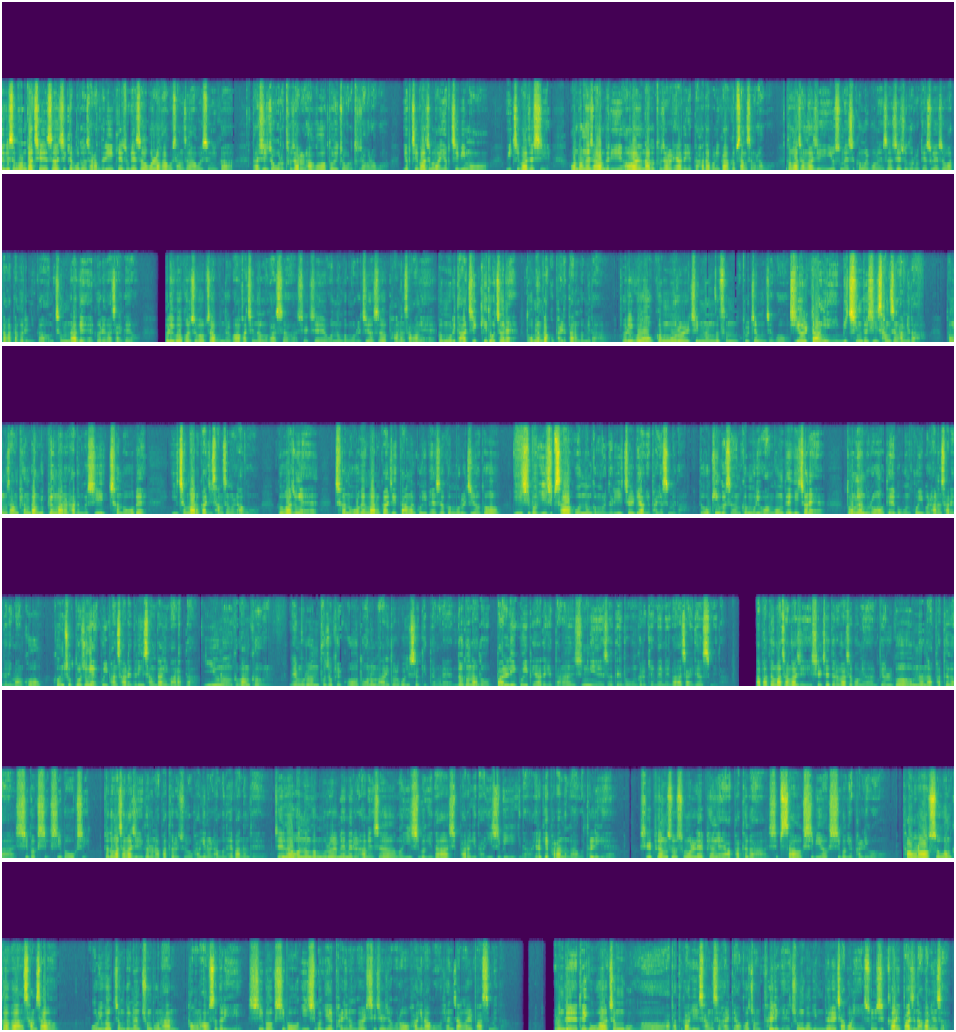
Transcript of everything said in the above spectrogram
여기서 먼 바치에서 지켜보던 사람들이 계속해서 올라가고 상승하고 있으니까 다시 이쪽으로 투자를 하고 또 이쪽으로 투자를 하고 옆집 아줌마, 옆집 이모, 뭐 윗집 아저씨 온 동네 사람들이 아유 나도 투자를 해야 되겠다 하다 보니까 급상승을 하고 또 마찬가지 뉴스 매스컴을 보면서 제주도를 계속해서 왔다 갔다 거리니까 엄청나게 거래가 잘 돼요. 그리고 건축업자분들과 같이 넘어가서 실제 원룸 건물을 지어서 파는 상황에 건물이 다 짓기도 전에 도면 갖고 팔렸다는 겁니다. 그리고 건물을 짓는 것은 둘째 문제고 지을 땅이 미친 듯이 상승합니다. 통상 평당 600만원 하던 것이 1,500, 2천만원까지 상승을 하고 그 와중에 1,500만원까지 땅을 구입해서 건물을 지어도 20억, 24억 원룸 건물들이 절비하게 팔렸습니다. 더 웃긴 것은 건물이 완공되기 전에 도면으로 대부분 구입을 하는 사례들이 많고 건축 도중에 구입한 사례들이 상당히 많았다. 이유는 그만큼 매물은 부족했고 돈은 많이 돌고 있었기 때문에 너도 나도 빨리 구입해야 되겠다는 심리에서 대부분 그렇게 매매가 잘 되었습니다. 아파트 마찬가지 실제 들어가서 보면 별거 없는 아파트가 10억씩 15억씩 저도 마찬가지 그런 아파트를 쭉 확인을 한번 해봤는데 제가 원룸 건물을 매매를 하면서 뭐 20억이다 18억이다 22억이다 이렇게 팔았는가 하고 틀리게 실평수 24평의 아파트가 14억, 12억, 10억에 팔리고 타운하우스 원가가 3, 4억, 5, 6억 정도면 충분한 타운하우스들이 10억, 15억, 20억에 팔리는 걸 실질적으로 확인하고 현장을 봤습니다. 그런데 대구와 전국 뭐 아파트 가격이 상승할 때하고 좀 틀리게 중국인들 자본이 순식간에 빠져나가면서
